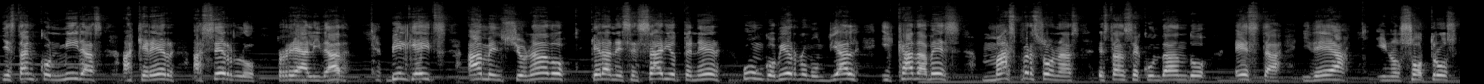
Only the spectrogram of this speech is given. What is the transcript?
y están con miras a querer hacerlo realidad. Bill Gates ha mencionado que era necesario tener un gobierno mundial y cada vez más personas están secundando esta idea y nosotros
